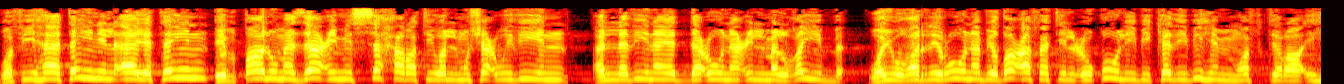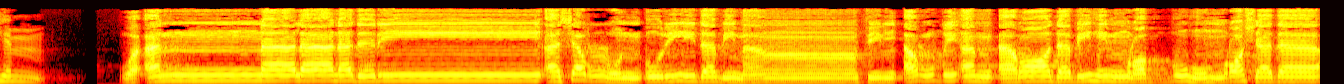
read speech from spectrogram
وفي هاتين الآيتين إبطال مزاعم السحرة والمشعوذين الذين يدعون علم الغيب ويغررون بضعفة العقول بكذبهم وافترائهم. وَأَنَّا لَا نَدْرِي أَشَرٌّ أُرِيدَ بِمَن فِي الْأَرْضِ أَمْ أَرَادَ بِهِمْ رَبُّهُمْ رَشَدًا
